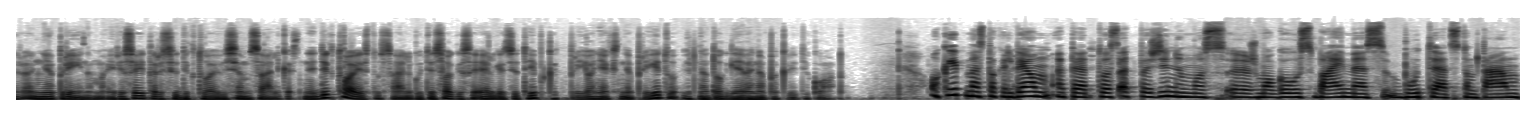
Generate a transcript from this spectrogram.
yra neprieinama. Ir jisai tarsi diktuoja visiems sąlygas. Nediktuoja jis tų sąlygų, tiesiog jisai elgesi taip, kad prie jo niekas neprieitų ir nedaug dievė nepakritikuotų. O kaip mes pakalbėjom apie tuos atpažinimus e, žmogaus baimės būti atstumtam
